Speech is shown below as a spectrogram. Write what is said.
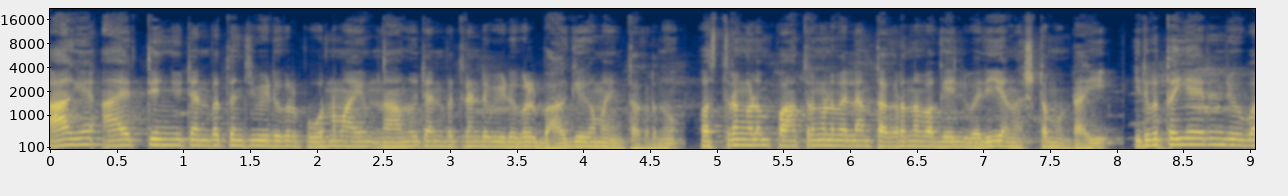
ആകെ ആയിരത്തി അഞ്ഞൂറ്റി അൻപത്തഞ്ച് വീടുകൾ പൂർണമായും നാനൂറ്റി അൻപത്തിരണ്ട് വീടുകൾ ഭാഗികമായും തകർന്നു. വസ്ത്രങ്ങളും പാത്രങ്ങളും എല്ലാം തകർന്ന വകയിൽ വലിയ നഷ്ടമുണ്ടായി. ഇരുപത്തയ്യായിരം രൂപ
